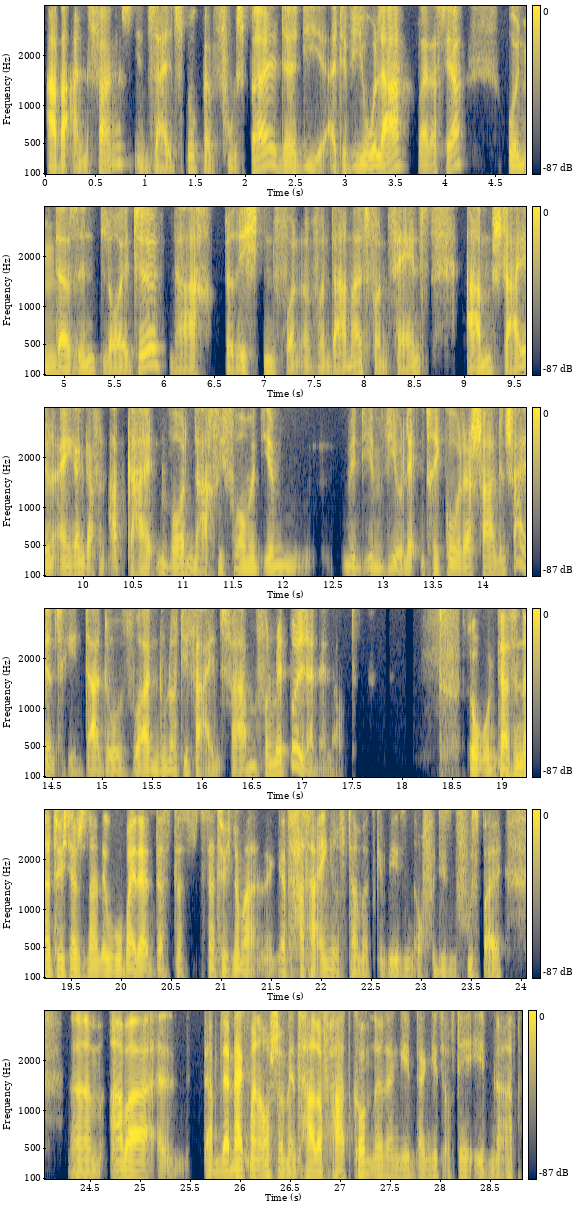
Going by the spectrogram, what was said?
Aber anfangs in Salzburg beim Fußball, ne? die alte Viola war das ja. Und Mhm. da sind Leute nach Berichten von, von damals, von Fans, am Stadioneingang davon abgehalten worden, nach wie vor mit ihrem, mit ihrem violetten Trikot oder Schal ins Stadion zu gehen. Dadurch waren nur noch die Vereinsfarben von Red Bull dann erlaubt. So, und das sind natürlich dann schon, wobei da, das, das ist natürlich nochmal ein ganz harter Eingriff damals gewesen, auch für diesen Fußball. Ähm, aber äh, da, da merkt man auch schon, wenn es hart auf hart kommt, ne, dann geht es geht's auf der Ebene ab.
